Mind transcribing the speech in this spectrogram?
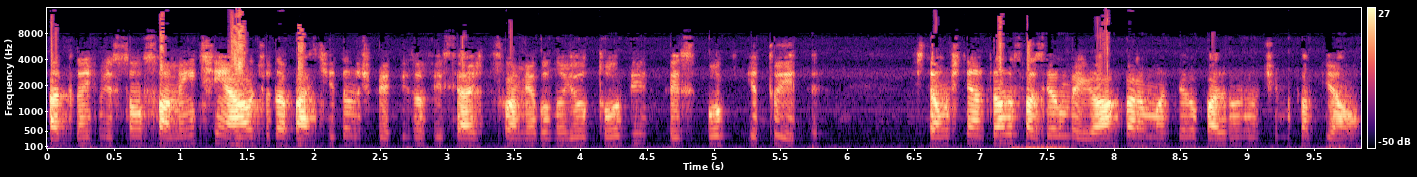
a transmissão somente em áudio da partida nos perfis oficiais do Flamengo no YouTube, Facebook e Twitter. Estamos tentando fazer o melhor para manter o padrão de um time campeão.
